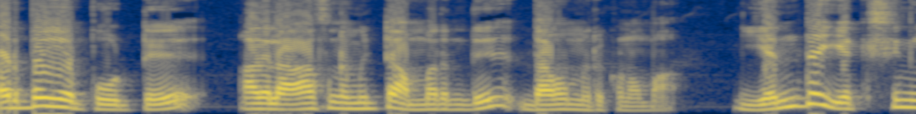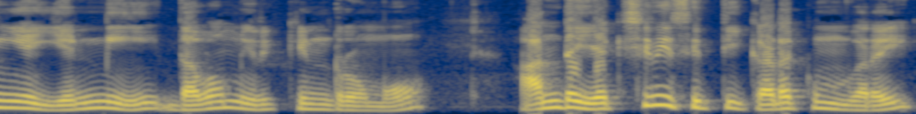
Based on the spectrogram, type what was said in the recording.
தர்பையை போட்டு அதில் ஆசனமிட்டு அமர்ந்து தவம் இருக்கணுமா? எந்த யக்ஷினியை எண்ணி தவம் இருக்கின்றோமோ அந்த யக்ஷினி சித்தி கடக்கும் வரை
